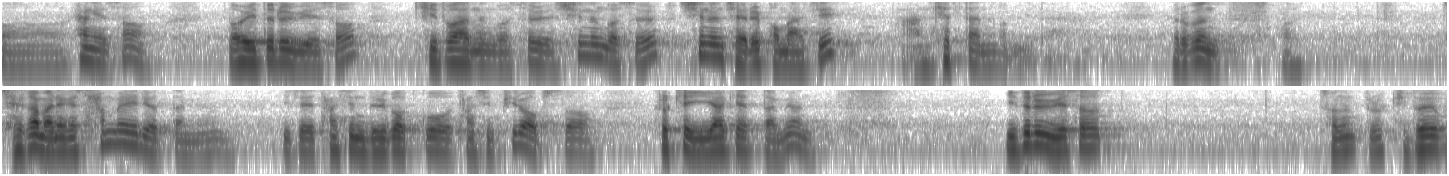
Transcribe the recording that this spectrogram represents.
어, 향해서 너희들을 위해서 기도하는 것을 쉬는 것을 쉬는 죄를 범하지 않겠다는 겁니다. 여러분 어, 제가 만약에 사무엘이었다면 이제 당신 늙었고 당신 필요 없어 그렇게 이야기했다면 이들을 위해서 저는 별로 기도해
